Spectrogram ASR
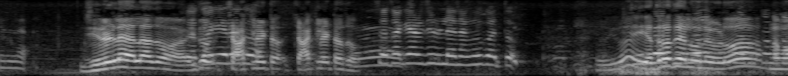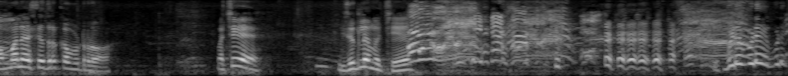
ಇಲ್ಲ. ಜಿರಳೆ ಅಲ್ಲ ಅದು. ಇದು ಚಾಕ್ಲೇಟ್ ಚಾಕ್ಲೇಟ್ ಅದು. ಸೊತಗಿರದಿಲ್ಲ ನಂಗೂ ಗೊತ್ತು. ಅಯ್ಯೋ ಎದ್ರದೇ ಅಲ್ವಲ್ಲ ಇವಳು? ನಮ್ಮ ಅಮ್ಮನೇ ಎಷ್ಟು ಎದ್ರಕೊಬಿಟ್ರು. ಮಚ್ಚಿ ಜಿರ್ಲೆ ಮಚ್ಚಿ. ಬಿಡಿ ಬಿಡಿ ಬಿಡಿ.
